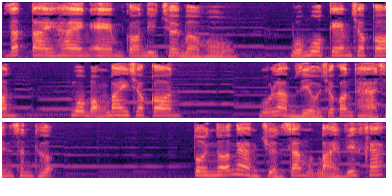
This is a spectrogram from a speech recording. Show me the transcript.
dắt tay hai anh em con đi chơi bờ hồ. Bố mua kem cho con, mua bóng bay cho con. Bố làm diều cho con thả trên sân thượng. Tôi ngỡ ngàng chuyển sang một bài viết khác.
